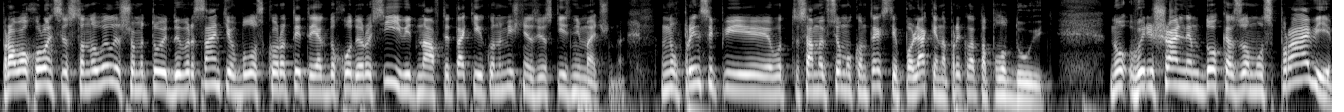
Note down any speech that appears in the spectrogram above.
Правоохоронці встановили, що метою диверсантів було скоротити як доходи Росії від нафти, так і економічні зв'язки з Німеччиною. Ну, в принципі, от саме в цьому контексті поляки, наприклад, аплодують. Ну, вирішальним доказом у справі справі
